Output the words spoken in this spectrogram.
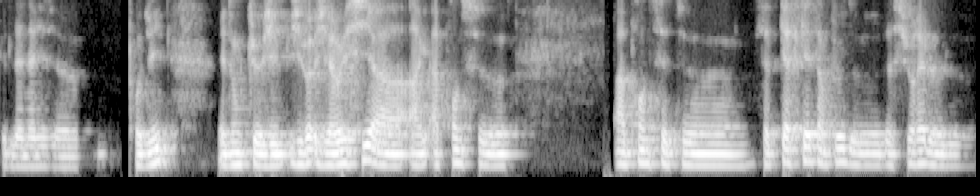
que de l'analyse produit. Et donc, j'ai réussi à, prendre, prendre cette, casquette un peu d'assurer le,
